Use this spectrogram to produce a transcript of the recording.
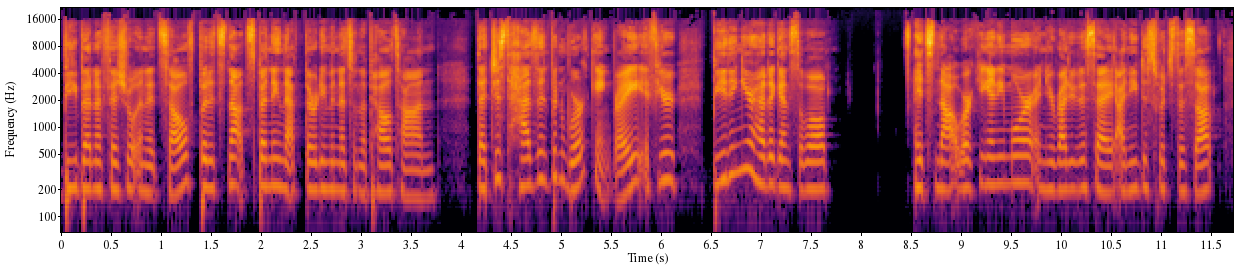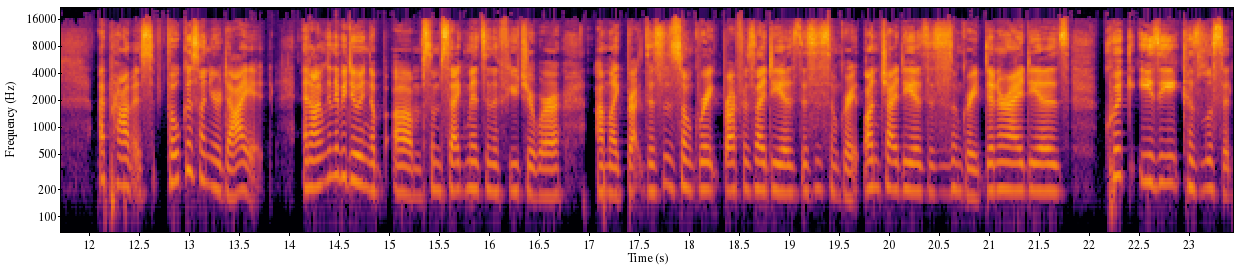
be beneficial in itself, but it's not spending that 30 minutes on the Peloton that just hasn't been working, right? If you're beating your head against the wall, it's not working anymore, and you're ready to say, I need to switch this up, I promise, focus on your diet. And I'm going to be doing a, um, some segments in the future where I'm like, this is some great breakfast ideas. This is some great lunch ideas. This is some great dinner ideas. Quick, easy. Cause listen,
